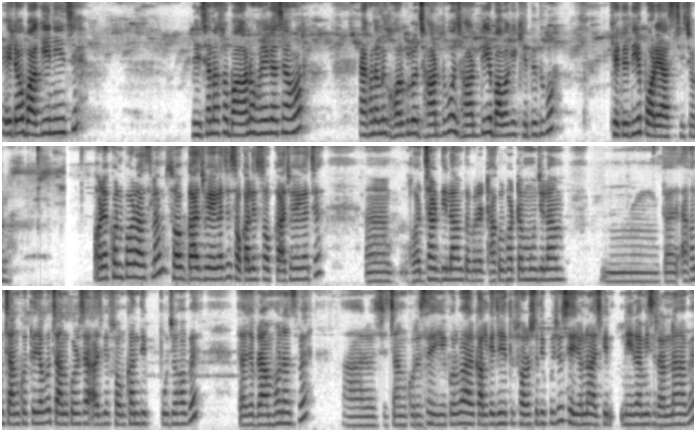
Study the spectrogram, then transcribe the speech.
এইটাও বাগিয়ে নিয়েছি। বিছানা সব বাগানো হয়ে গেছে আমার। এখন আমি ঘরগুলো ঝাঁট দেবো ঝাঁট দিয়ে বাবাকে খেতে দেবো। খেতে দিয়ে পরে আসছি, চলো। অনেকক্ষণ পর আসলাম, সব কাজ হয়ে গেছে, সকালে সব কাজ হয়ে গেছে। ঘর ঝাঁট দিলাম, তারপরে ঠাকুর ঘরটা মুজলাম তা এখন চান করতে যাব, চান করেছে আজকে সংক্রান্তি পুজো হবে তারপরে ব্রাহ্মণ আসবে। আর হচ্ছে চান করেছে ইয়ে করব, আর কালকে যেহেতু সরস্বতী পুজো, সেই জন্য আজকে নিরামিষ রান্না হবে।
